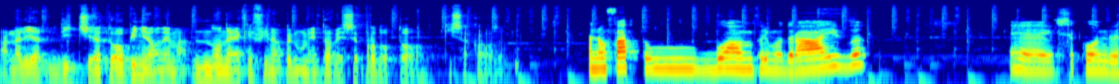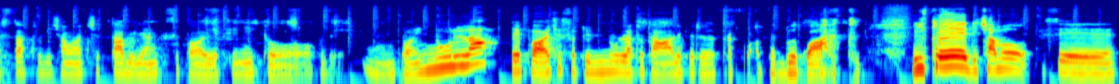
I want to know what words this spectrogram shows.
Analia dici la tua opinione, ma non è che fino a quel momento avesse prodotto chissà cosa. Hanno fatto un buon primo drive, e il secondo è stato diciamo accettabile anche se poi è finito così un po' in nulla. E poi c'è stato il nulla totale per, tre, per due quarti. Il che diciamo se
